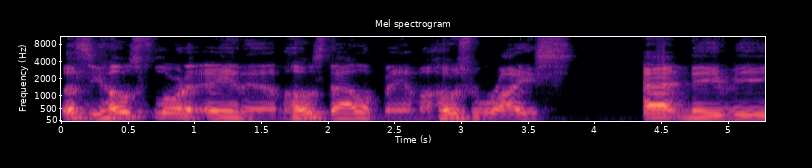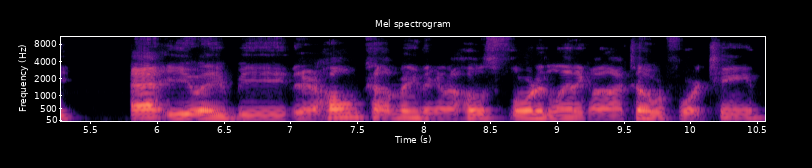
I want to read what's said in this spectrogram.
let's see, host Florida A and M, host Alabama, host Rice, at Navy, at UAB. They're homecoming. They're going to host Florida Atlantic on October 14th.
